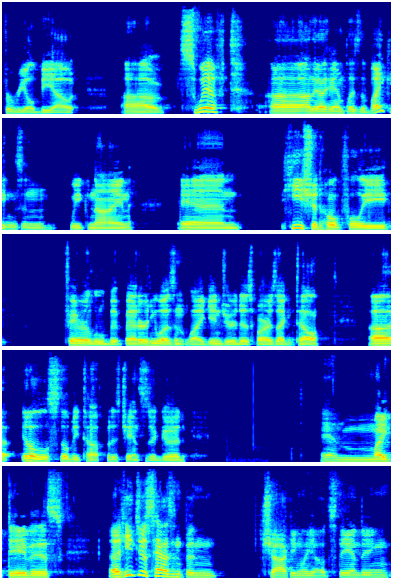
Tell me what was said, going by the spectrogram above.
for real be out. Uh, Swift, uh, on the other hand, plays the Vikings in week nine, and he should hopefully fare a little bit better. He wasn't, like, injured as far as I can tell. Uh, it'll still be tough, but his chances are good. And Mike Davis, uh, he just hasn't been shockingly outstanding,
